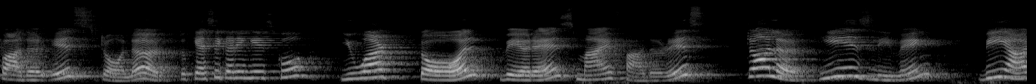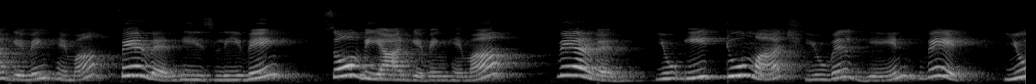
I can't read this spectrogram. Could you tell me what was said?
father is taller. तो कैसे करेंगे इसको? You are tall whereas my father is taller. He is leaving. We are giving him a farewell. He is leaving. So we are giving him a farewell. You eat too much, you will gain weight. You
